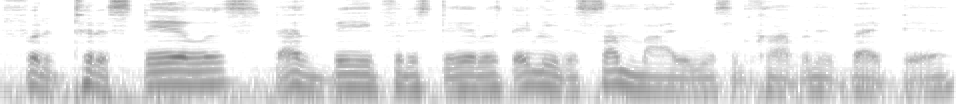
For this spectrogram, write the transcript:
for the to the Steelers. That's big for the Steelers. They needed somebody with some confidence back there.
